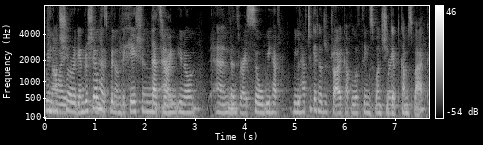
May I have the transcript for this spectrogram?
We're No, not I- sure again. Rochelle has been on vacation. That's and, right. You know, and That's right. So we have we'll have to get her to try a couple of things once she Right. get comes back.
